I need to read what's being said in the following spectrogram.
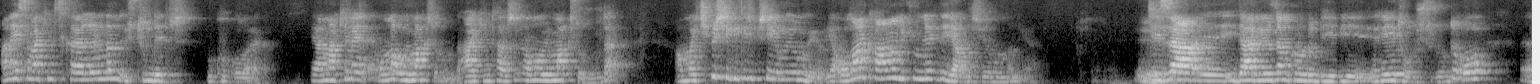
Anayasa Mahkemesi kararlarından da üstündedir hukuk olarak. Yani mahkeme ona uymak zorunda. Hakim tavsiyesi ona uymak zorunda. Ama hiçbir şekilde hiçbir şeye uyulmuyor. Ya olan kanun hükümleri de yanlış yorumlanıyor. Evet. Ceza e, İdari Gözlem Kurulu diye bir heyet oluşturuldu. O e,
